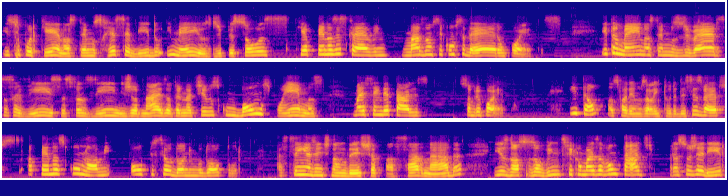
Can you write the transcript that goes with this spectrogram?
Isso porque nós temos recebido e-mails de pessoas que apenas escrevem, mas não se consideram poetas. E também nós temos diversas revistas, fanzines, jornais alternativos com bons poemas, mas sem detalhes sobre o poeta. Então, nós faremos a leitura desses versos apenas com o nome ou pseudônimo do autor. Assim a gente não deixa passar nada e os nossos ouvintes ficam mais à vontade para sugerir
